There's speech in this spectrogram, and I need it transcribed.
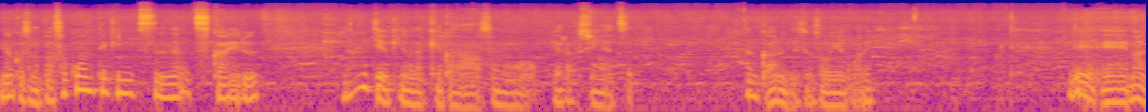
なんかそのパソコン的につな使えるなんていう機能だっけかなそのギャラクシーのやつ。なんかあるんですよそういうのがね。で、えー、まあ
